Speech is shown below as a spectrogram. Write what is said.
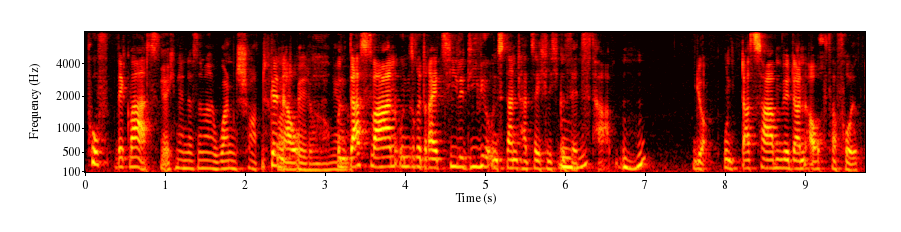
puff, weg war's. Ja, ich nenne das immer One-Shot-Fortbildungen. Genau. Ja. Und das waren unsere drei Ziele, die wir uns dann tatsächlich mhm. gesetzt haben. Mhm. Ja, und das haben wir dann auch verfolgt.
